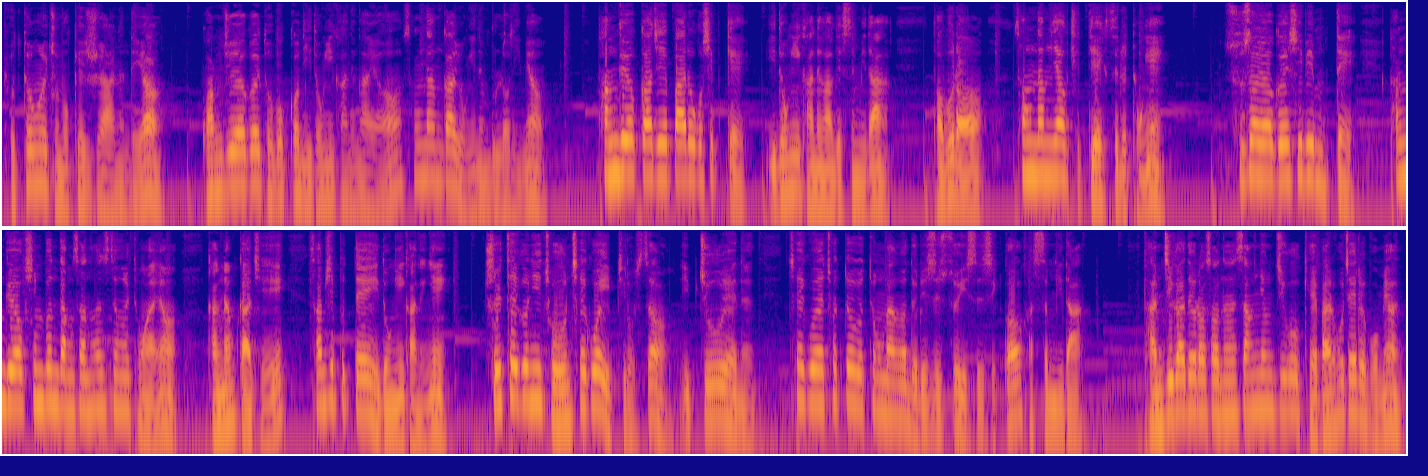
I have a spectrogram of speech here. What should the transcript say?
교통을 주목해 주셔야 하는데요. 광주역을 도보권 이동이 가능하여 성남과 용인은 물론이며 판교역까지 빠르고 쉽게 이동이 가능하겠습니다. 더불어 성남역 GTX를 통해 수서역을 12분대, 판교역 신분당선 환승을 통하여 강남까지 30분대의 이동이 가능해 출퇴근이 좋은 최고의 입지로서 입주 후에는 최고의 철도교통망을 누리실 수 있으실 것 같습니다. 단지가 들어서는 쌍용지구 개발 호재를 보면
